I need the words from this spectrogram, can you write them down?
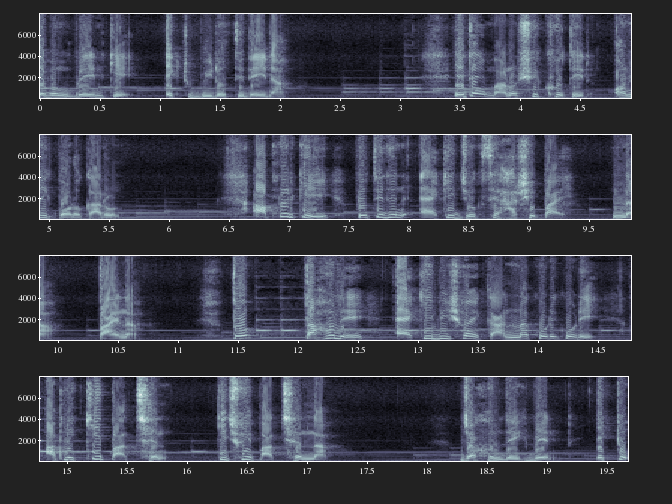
এবং ব্রেনকে একটু বিরতি দেই না। এটাই মানসিক ক্ষতির অনেক বড় কারণ। আপনার কি প্রতিদিন একই জোকসে হাসি পায়? না পায় না। তো তাহলে একই বিষয়ে কান্না করে করে আপনি কি পাচ্ছেন? কিছুই পাচ্ছেন না। যখন দেখবেন একটু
